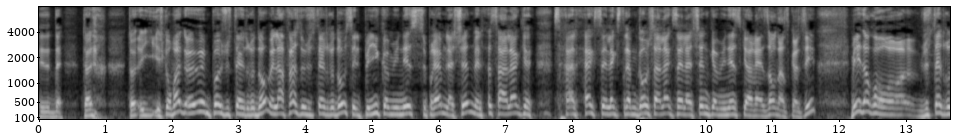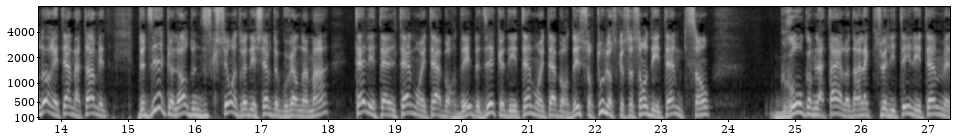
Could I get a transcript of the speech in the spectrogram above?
je comprends qu'eux n'aiment pas Justin Trudeau, mais la face de Justin Trudeau, c'est le pays communiste suprême, la Chine. Mais là, ça a l'air que ça a l'air que c'est l'extrême gauche, ça a l'air que c'est la Chine communiste qui a raison dans ce cas-ci. Mais donc, Justin Trudeau aurait été amateur, mais de dire que lors d'une discussion entre des chefs de gouvernement, tel et tel thème ont été abordés, de dire que des thèmes ont été abordés, surtout lorsque ce sont des thèmes qui sont gros comme la terre là, dans l'actualité. Les thèmes,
